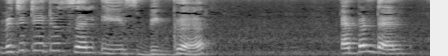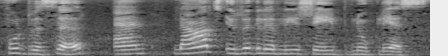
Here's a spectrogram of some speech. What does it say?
Vegetative cell is bigger abundant food reserve and large irregularly shaped nucleus.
